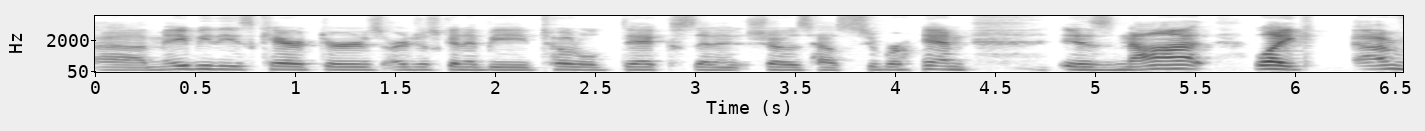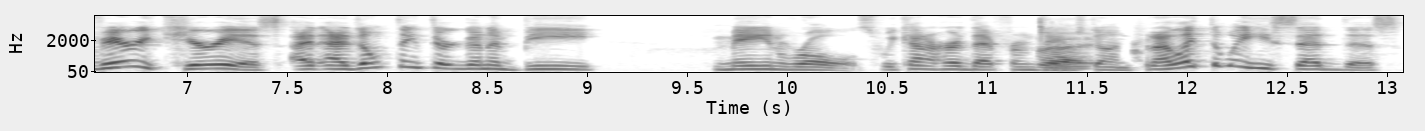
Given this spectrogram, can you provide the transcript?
Uh, maybe these characters are just going to be total dicks, and it shows how Superman is not. Like, I'm very curious. I, I don't think they're going to be main roles. We kind of heard that from James Right. Gunn, but I like the way he said this.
